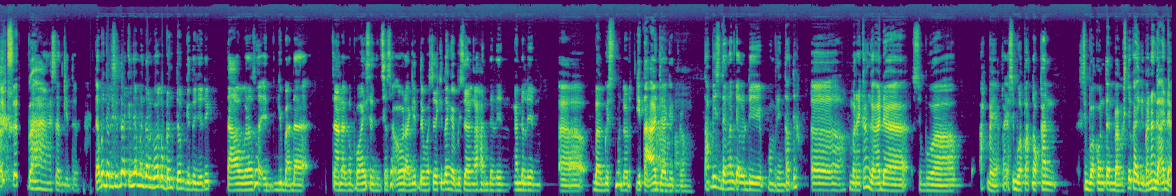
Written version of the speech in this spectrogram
Maksud bangsat gitu. Tapi dari situ akhirnya mental gue kebentuk gitu jadi tahu ngerasain gimana cara ngepuasin seseorang gitu maksudnya kita nggak bisa ngehandelin ngandelin eh, bagus menurut kita aja Ah, gitu ah. Tapi sedangkan kalau di pemerintah tuh eh mereka nggak ada sebuah apa ya kayak sebuah patokan sebuah konten bagus itu kayak gimana nggak ada.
